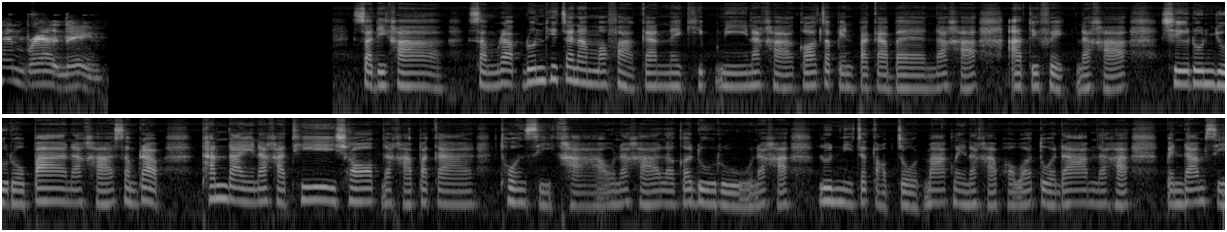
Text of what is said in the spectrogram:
pen brand name. สวัสดีค่ะสำหรับรุ่นที่จะนำมาฝากกันในคลิปนี้นะคะ ก็จะเป็นปากกาแบรนด์นะคะ Artifact นะคะ ชื่อรุ่นยูโรปานะคะสำหรับท่านใดนะคะที่ชอบนะคะปากกาโทนสีขาวนะคะ แล้วก็ดูหรูนะคะ รุ่นนี้จะตอบโจทย์มากเลยนะคะ เพราะว่าตัวด้ามนะคะ เป็นด้ามสี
